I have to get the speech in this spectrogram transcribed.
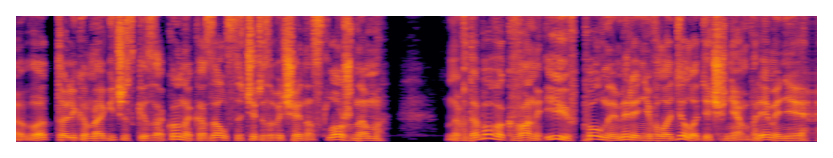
Вот только магический закон оказался чрезвычайно сложным. Вдобавок Ван И в полной мере не владела течением времени,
